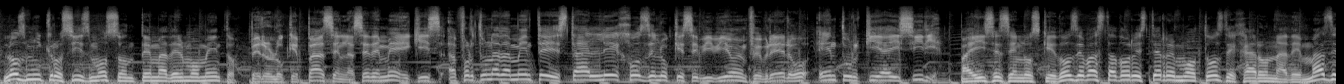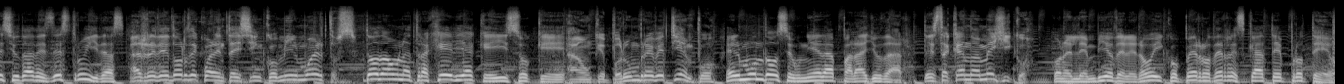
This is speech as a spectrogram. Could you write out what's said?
Los microsismos son tema del momento. Pero lo que pasa en la CDMX afortunadamente está lejos de lo que se vivió en febrero en Turquía y Siria. Países en los que dos devastadores terremotos dejaron, además de ciudades destruidas, alrededor de 45 mil muertos. Toda una tragedia que hizo que, aunque por un breve tiempo, el mundo se uniera para ayudar. Destacando a México, con el envío del heroico perro de rescate Proteo.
